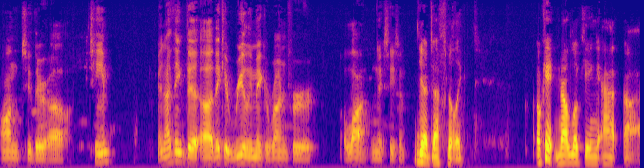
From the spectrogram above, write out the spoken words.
onto their uh, team, and I think that uh, they could really make a run for a lot next season. Yeah, definitely. Okay, now looking at uh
